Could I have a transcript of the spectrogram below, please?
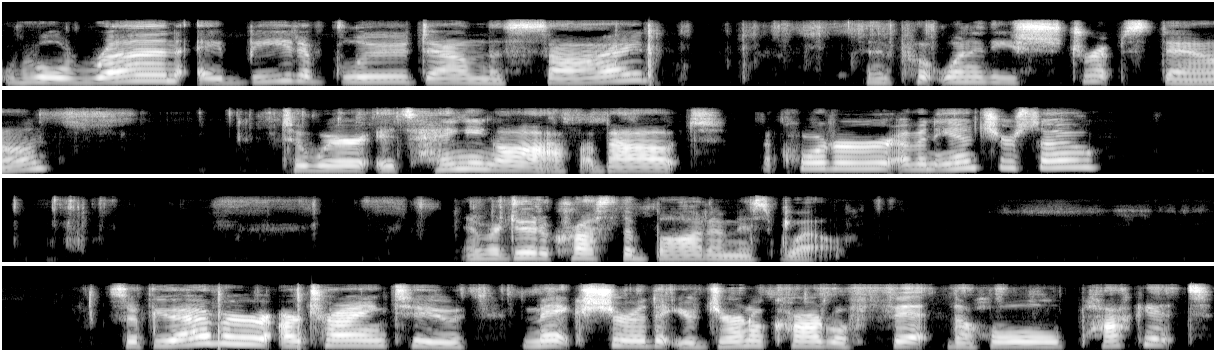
we'll run a bead of glue down the side and put one of these strips down to where it's hanging off about a quarter of an inch or so. And we'll do it across the bottom as well. So if you ever are trying to make sure that your journal card will fit the whole pocket,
